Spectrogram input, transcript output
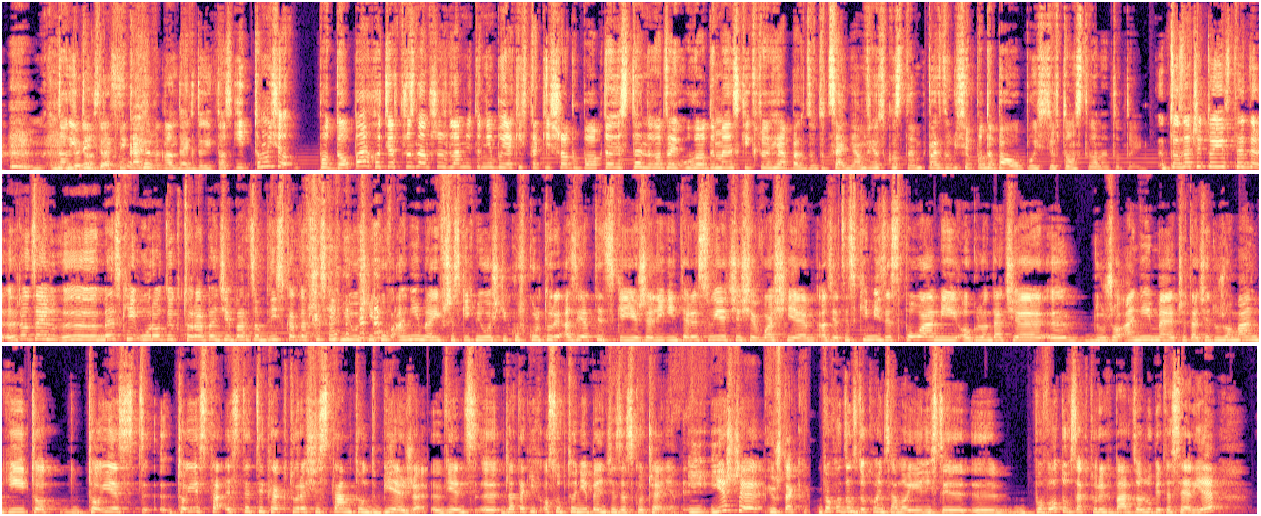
Doritos, Doritos. tak, nie każdy wygląda jak Doritos. I to mi się podoba, chociaż przyznam szczerze, dla mnie to nie był jakiś taki szok, bo to jest ten rodzaj urody męskiej, który ja bardzo doceniam. W związku z tym bardzo mi się podobało pójście w tą stronę tutaj. To znaczy, to jest ten rodzaj y, męskiej urody, która będzie bardzo bliska dla wszystkich miłośników anime i wszystkich miłośników kultury azjatyckiej. Jeżeli interesujecie się właśnie azjatyckimi zespołami, oglądacie y, dużo anime, czytacie dużo mangi, to, to, jest, to jest ta estetyka, która się stamtąd bierze. Więc y, dla takich osób to nie będzie zaskoczeniem. I jeszcze już tak tak dochodząc do końca mojej listy y, powodów, za których bardzo lubię tę serię,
